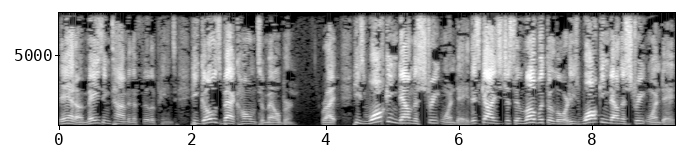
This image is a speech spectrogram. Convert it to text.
they had an amazing time in the Philippines. He goes back home to Melbourne right? He's walking down the street one day. This guy's just in love with the Lord. He's walking down the street one day.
